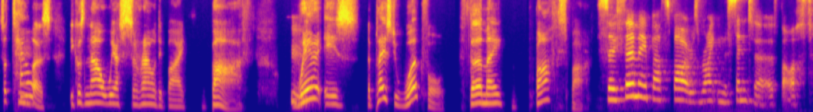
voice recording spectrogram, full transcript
so tell mm. us, because now we are surrounded by Bath. Mm. Where is the place you work for? Thermae Bath Spa. So Thermae Bath Spa is right in the centre of Bath.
